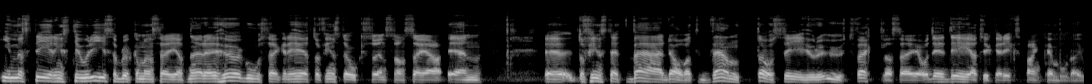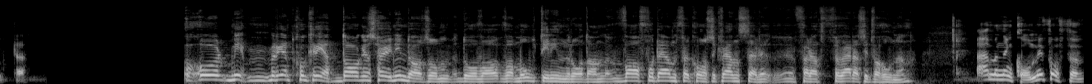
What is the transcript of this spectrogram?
investeringsteori så brukar man säga att när det är hög osäkerhet då finns det också en, så att säga, en då finns det ett värde av att vänta och se hur det utvecklar sig. Och det är det jag tycker Riksbanken borde ha gjort här. Och rent konkret, dagens höjning då som då var, var mot din inrådan, vad får den för konsekvenser för att förvärra situationen? Ja, men den kommer få för,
